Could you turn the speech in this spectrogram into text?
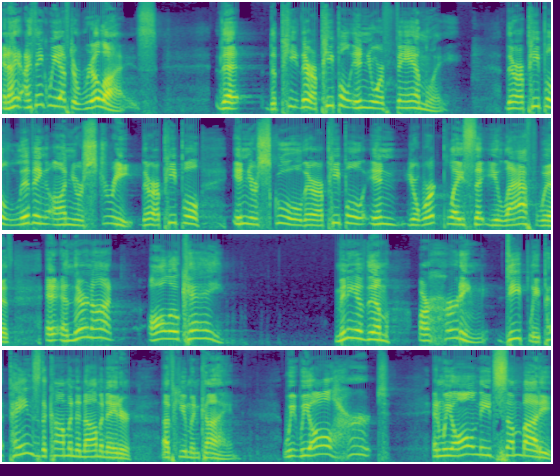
And I, I think we have to realize that the pe- there are people in your family. There are people living on your street. There are people in your school. There are people in your workplace that you laugh with, and, and they're not all okay. Many of them are hurting deeply. P- pain's the common denominator of humankind. We, we all hurt, and we all need somebody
